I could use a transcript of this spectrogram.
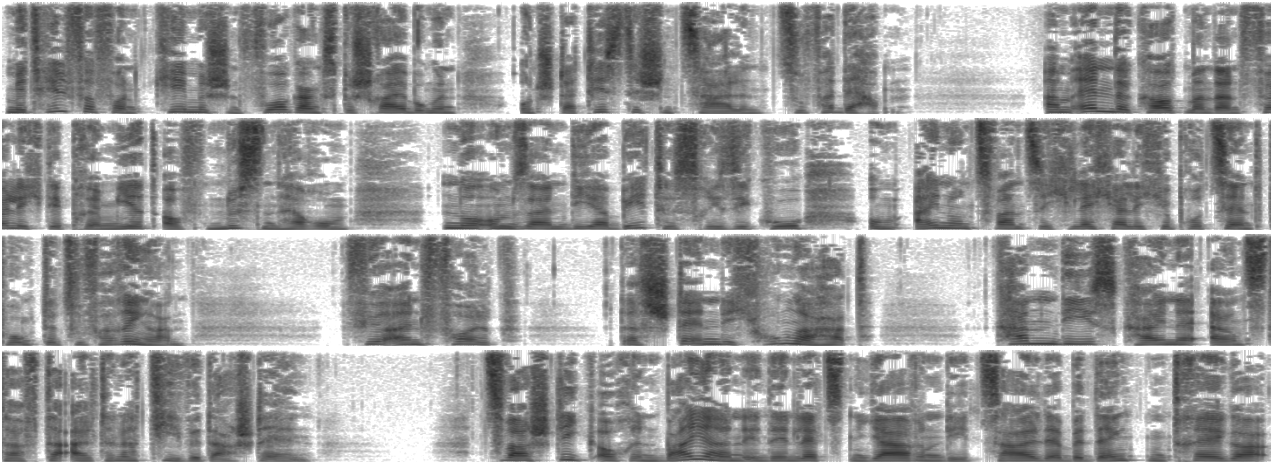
mit Hilfe von chemischen Vorgangsbeschreibungen und statistischen Zahlen zu verderben. Am Ende kaut man dann völlig deprimiert auf Nüssen herum, nur um sein Diabetesrisiko um 21 lächerliche Prozentpunkte zu verringern. Für ein Volk, das ständig Hunger hat, kann dies keine ernsthafte Alternative darstellen. Zwar stieg auch in Bayern in den letzten Jahren die Zahl der Bedenkenträger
